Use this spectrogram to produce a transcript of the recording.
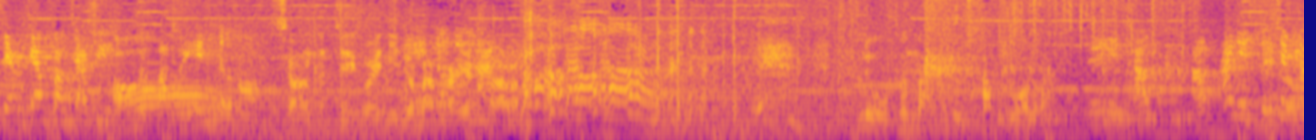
这样这样放下去，哦把水淹的哈。行，那这回你就把盆儿也涮了吧。六分满就差不多了吧？哎，好好，那，你水先高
